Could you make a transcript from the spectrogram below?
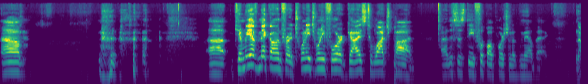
Um, uh, can we have Mick on for a 2024 Guys to Watch pod? Uh, this is the football portion of the mailbag. no.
